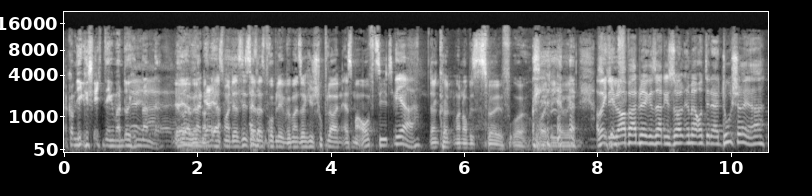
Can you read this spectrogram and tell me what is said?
Da kommen die Geschichten irgendwann durcheinander. Ja, ja, ja, ja erstmal, das ist also, ja das Problem, wenn man solche Schubladen erstmal aufzieht, ja. dann könnten wir noch bis 12 Uhr heute hier reden. Aber die Lauper hat mir gesagt, ich soll immer unter der Dusche, ja,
